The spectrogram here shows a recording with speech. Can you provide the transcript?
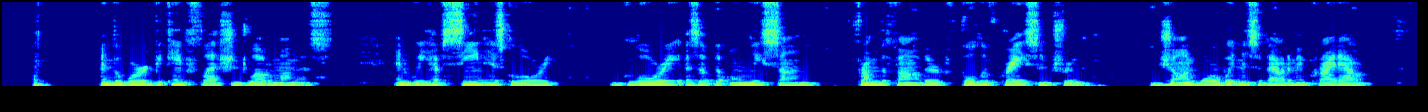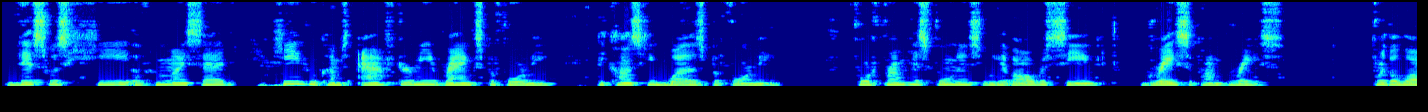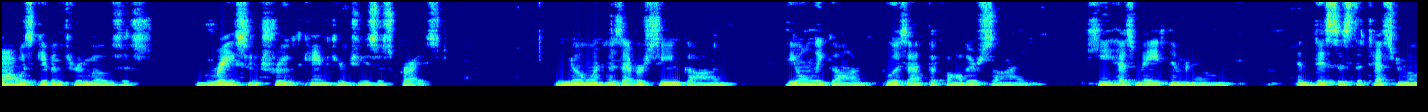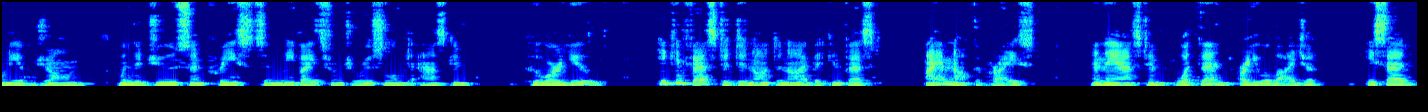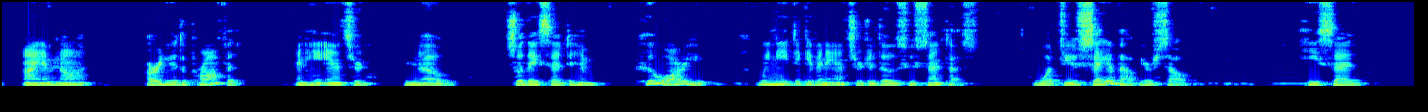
And the Word became flesh and dwelt among us. And we have seen his glory, glory as of the only Son, from the Father, full of grace and truth. John bore witness about him and cried out, This was he of whom I said, He who comes after me ranks before me, because he was before me. For from his fullness we have all received grace upon grace. For the law was given through Moses grace and truth came through Jesus Christ. No one has ever seen God, the only God who is at the Father's side. He has made him known. And this is the testimony of John when the Jews sent priests and Levites from Jerusalem to ask him, Who are you? He confessed and did not deny, but confessed, I am not the Christ. And they asked him, What then? Are you Elijah? He said, I am not. Are you the prophet? And he answered, No. So they said to him, Who are you? We need to give an answer to those who sent us. What do you say about yourself? He said,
